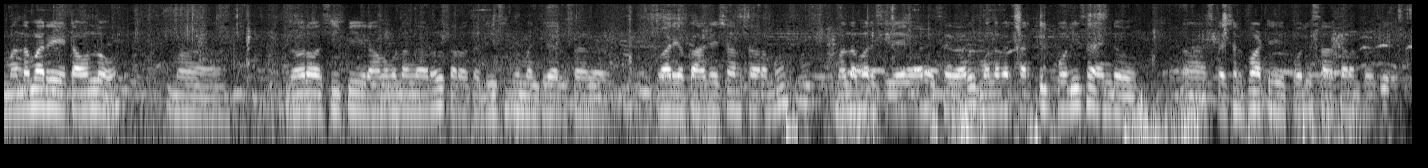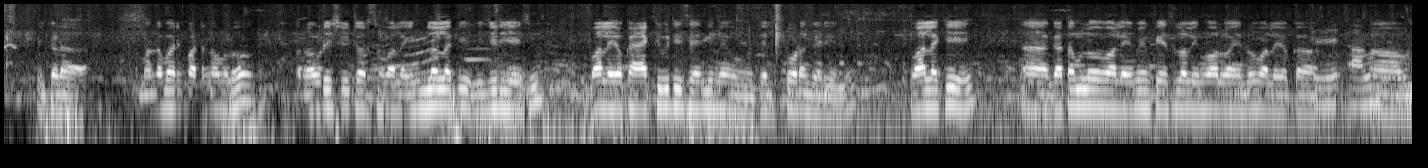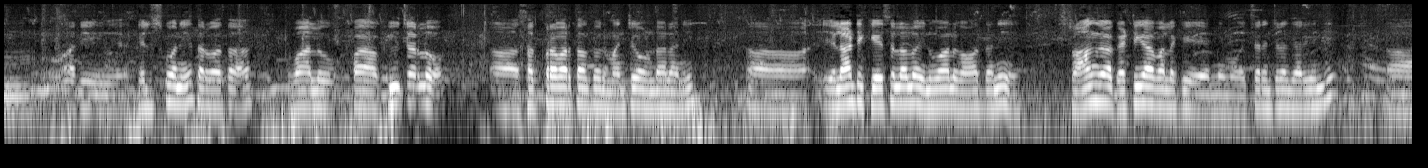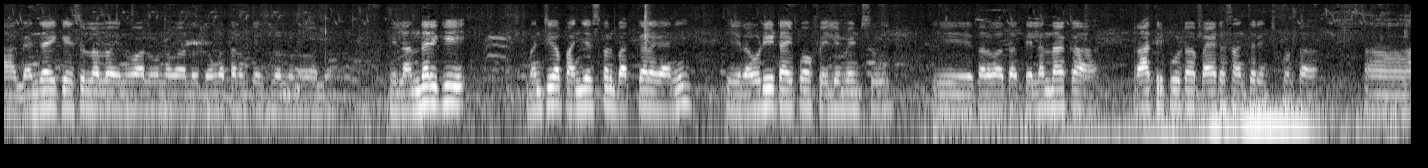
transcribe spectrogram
మందమర్రి టౌన్లో మా గౌరవ సిపి రామగుండం గారు తర్వాత డీసీపీ మంత్రియాల సార్ వారి యొక్క ఆదేశానుసారము మందమర్రి సిఐ గారు ఎస్ఐ గారు Mandamarri circle police and special party police సహకారంతో ఇక్కడ మందమర్రి పట్టణంలో రౌడీ షీటర్స్ వాళ్ళ ఇండ్లకి విజిట్ చేసి వాళ్ళ యొక్క యాక్టివిటీస్ ఏంది మేము తెలుసుకోవడం జరిగింది. వాళ్ళకి గతంలో వాళ్ళు ఏమేమి కేసులలో ఇన్వాల్వ్ అయినారు వాళ్ళ యొక్క అది తెలుసుకొని తర్వాత వాళ్ళు ఫ్యూచర్లో సత్ప్రవర్తనతో మంచిగా ఉండాలని ఎలాంటి కేసులలో ఇన్వాల్వ్ కావద్దని స్ట్రాంగ్గా గట్టిగా వాళ్ళకి మేము హెచ్చరించడం జరిగింది. గంజాయి కేసులలో ఇన్వాల్వ్ ఉన్నవాళ్ళు దొంగతనం కేసులలో ఉన్నవాళ్ళు వీళ్ళందరికీ మంచిగా పనిచేసుకొని బతకాలి కానీ ఈ రౌడీ టైప్ ఆఫ్ ఎలిమెంట్స్ ఈ తర్వాత తెల్లందాక రాత్రిపూట బయట సంచరించుకుంటా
